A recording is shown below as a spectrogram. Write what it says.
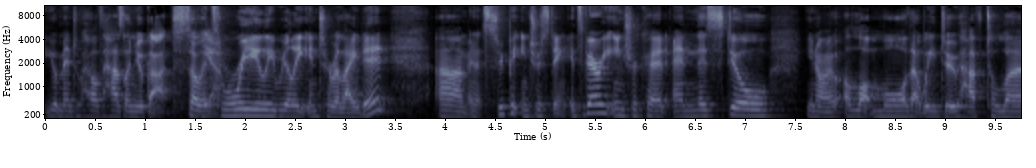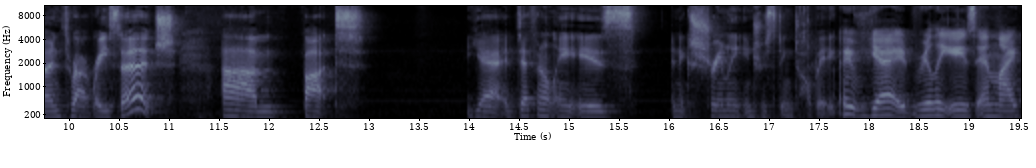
your mental health has on your gut. So it's Yeah. really, really interrelated. Um, and it's super interesting. It's very intricate, and there's still, you know, a lot more that we do have to learn through our research. Um, but yeah, it definitely is an extremely interesting topic. It- yeah, it really is. And like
